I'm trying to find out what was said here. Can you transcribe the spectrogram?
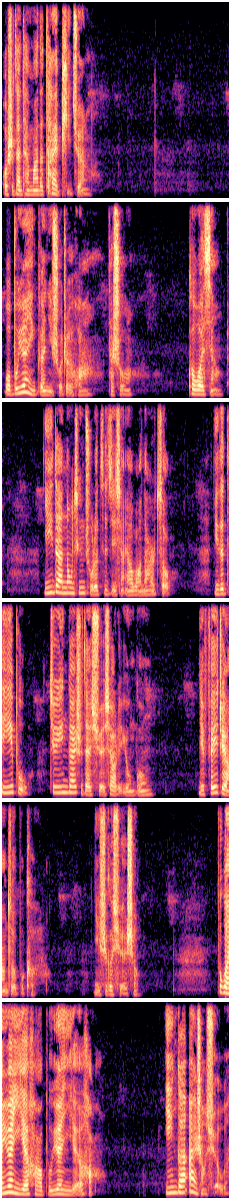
我实在他妈的太疲倦了。我不愿意跟你说这话，他说。可我想，你一旦弄清楚了自己想要往哪儿走，你的第一步就应该是在学校里用功。你非这样做不可。你是个学生，不管愿意也好，不愿意也好。你应该爱上学问，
